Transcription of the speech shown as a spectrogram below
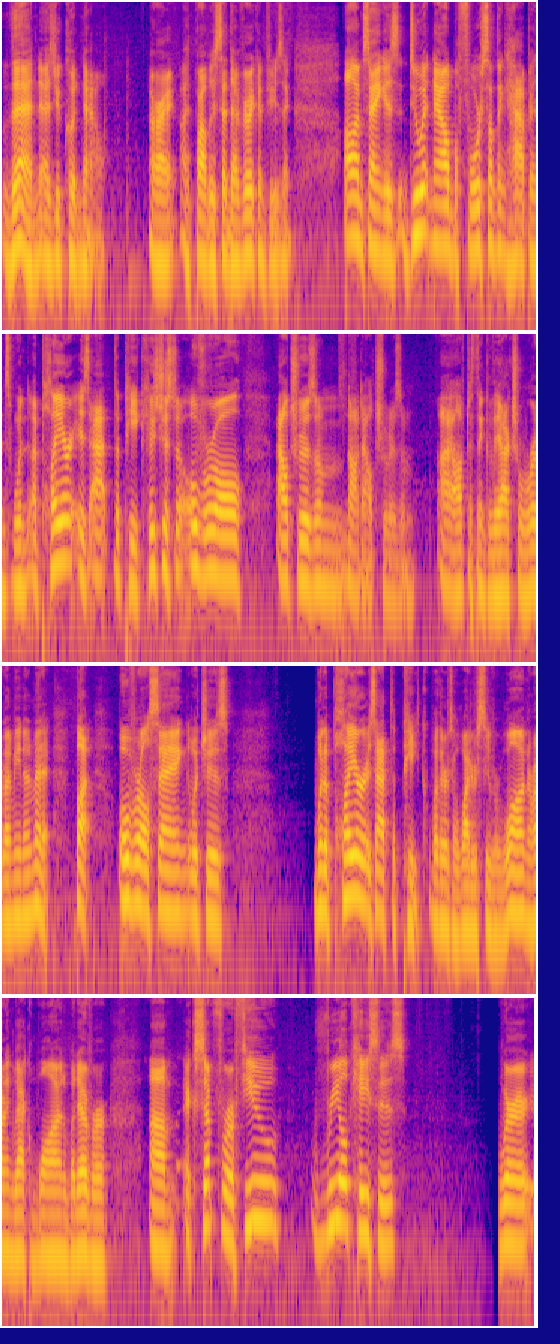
then as you could now. All right, I probably said that very confusing. All I'm saying is do it now before something happens. When a player is at the peak, here's just an overall altruism, not altruism. I'll have to think of the actual word I mean in a minute. But overall saying, which is when a player is at the peak, whether it's a wide receiver one, running back one, whatever, um, except for a few real cases where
